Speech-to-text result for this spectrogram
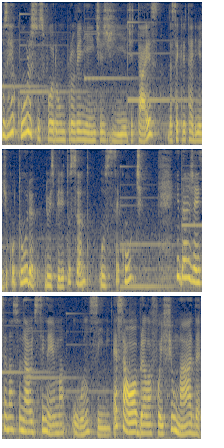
Os recursos foram provenientes de editais da Secretaria de Cultura do Espírito Santo, o Secult, e da Agência Nacional de Cinema, o Ancine. Essa obra ela foi filmada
